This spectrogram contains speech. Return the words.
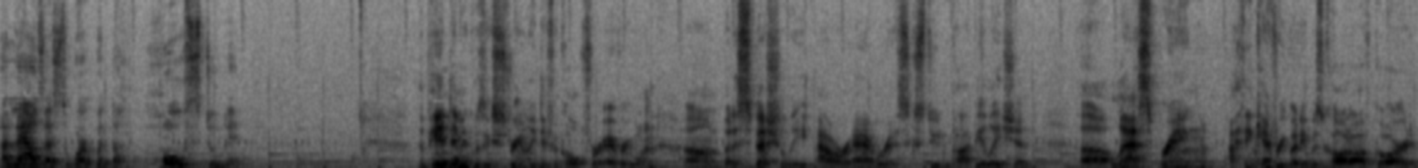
allows us to work with the whole student. The pandemic was extremely difficult for everyone, um, but especially our at-risk student population. Uh, last spring, I think everybody was caught off guard.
